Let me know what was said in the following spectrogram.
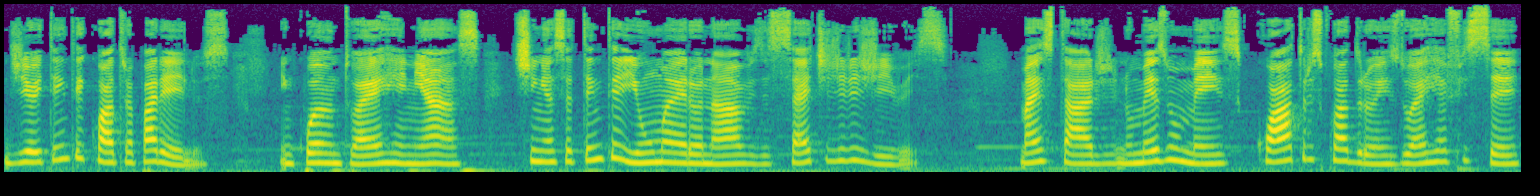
de 84 aparelhos, enquanto a RNAS tinha 71 aeronaves e 7 dirigíveis. Mais tarde, no mesmo mês, quatro esquadrões do RFC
